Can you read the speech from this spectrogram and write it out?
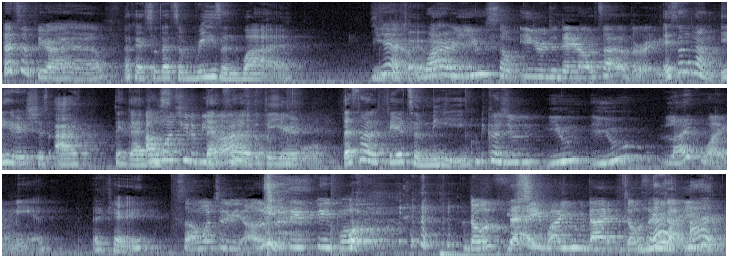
That's a fear I have. Okay, so that's a reason why you yeah. Why are you so eager to date outside of the race? It's not that I'm eager. It's just I think I. I want you to be that's honest not a with the fear. people That's not a fear to me. because you you you like white men. Okay. So I want you to be honest with these people. don't say why you not. Don't say No, you're not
